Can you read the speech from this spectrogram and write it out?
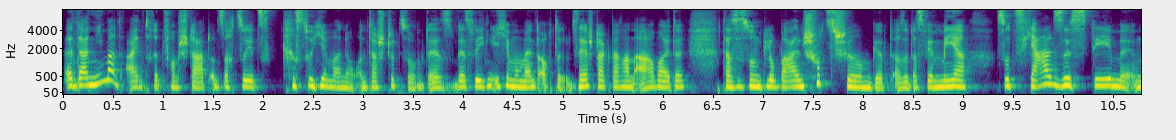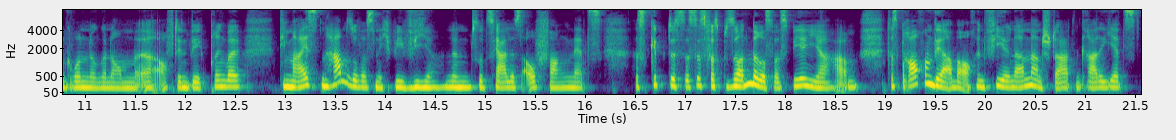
äh, da niemand eintritt vom Staat und sagt, so jetzt kriegst du hier mal eine Unterstützung. Das, weswegen ich im Moment auch sehr stark daran arbeite, dass es so einen globalen Schutzschirm gibt. Also, dass wir mehr Sozialsysteme im Grunde genommen äh, auf den Weg bringen, weil die meisten haben sowas nicht wie wir, ein soziales Auffangnetz. Das gibt es, das ist was Besonderes, was wir hier haben. Das brauchen wir aber auch in vielen anderen Staaten gerade jetzt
